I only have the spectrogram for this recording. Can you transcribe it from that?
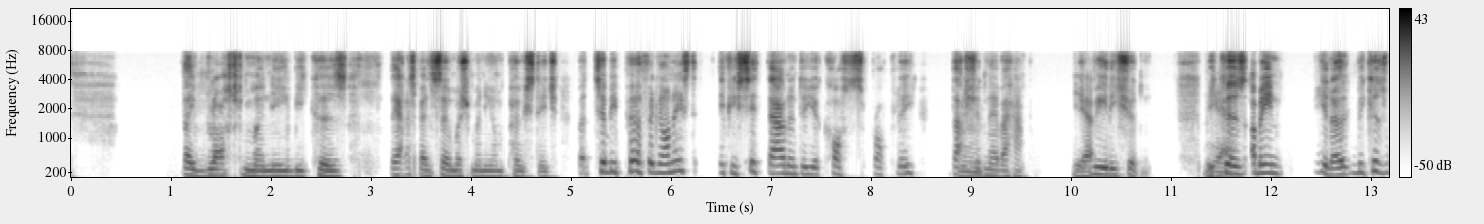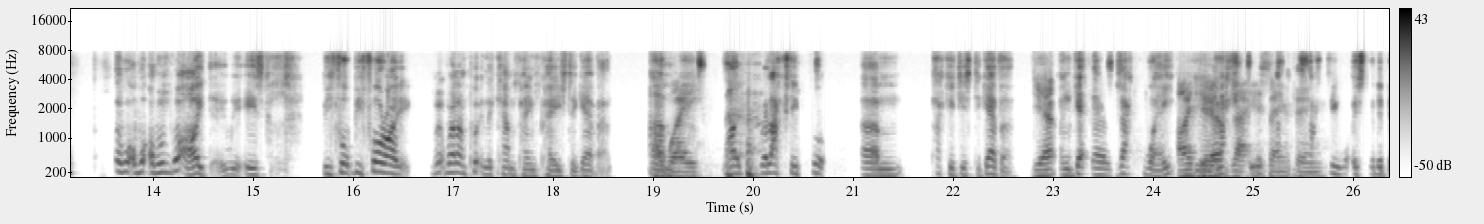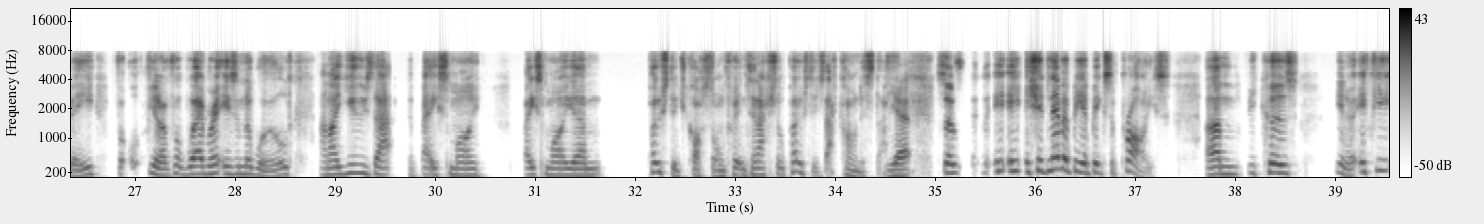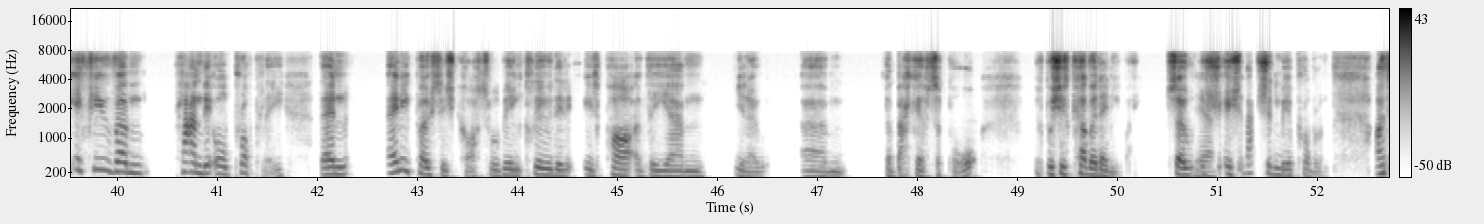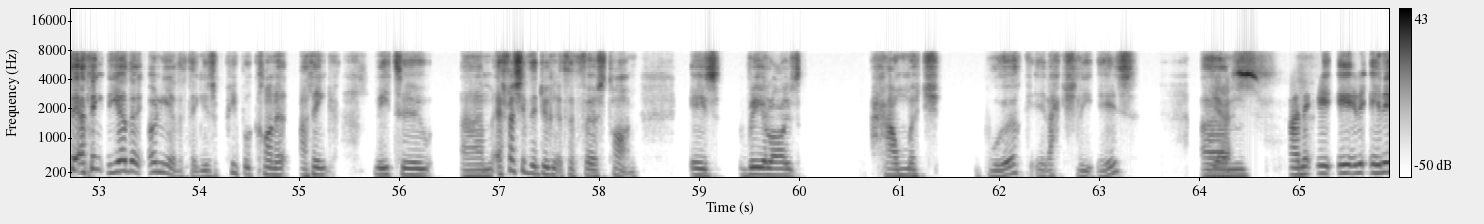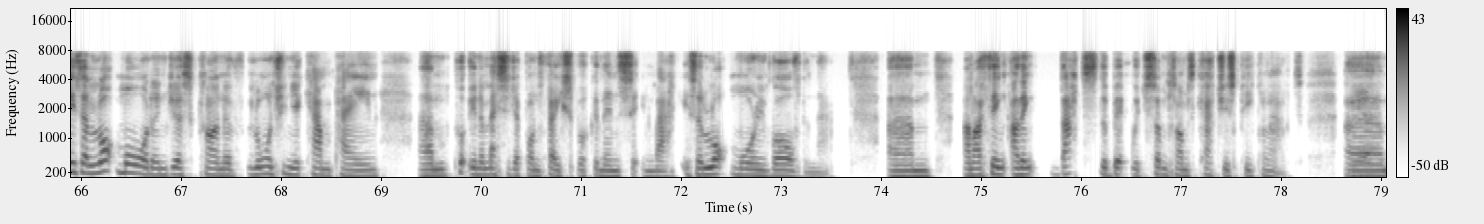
they've lost money because they had to spend so much money on postage. But to be perfectly honest, if you sit down and do your costs properly, that Mm. should never happen. Yeah. It really shouldn't. Yeah. Because I mean, you know, because what, what- I do is before before I when I'm putting the campaign page together, um, I will actually put um, packages together yeah, and get their exact weight. I do exactly the same thing. Exactly what it's going to be for you know for wherever it is in the world, and I use that to base my base my um postage costs on for international postage, that kind of stuff. yeah, So it, it should never be a big surprise, um, because you know if you if you've um, planned it all properly, then any postage costs will be included as part of the um, you know um, the backup support, which is covered anyway. So it sh- it sh- that shouldn't be a problem. I think I think the other only other thing is people kind of I think need to, um, especially if they're doing it for the first time, is realize how much work it actually is. Um, yes, and it, it, it is a lot more than just kind of launching your campaign um, putting a message up on facebook and then sitting back it's a lot more involved than that um, and i think i think that's the bit which sometimes catches people out um, Yeah.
